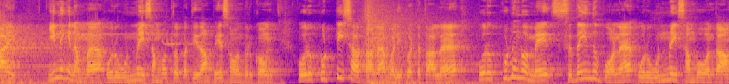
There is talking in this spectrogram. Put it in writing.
ஹாய் இன்றைக்கி நம்ம ஒரு உண்மை சம்பவத்தை பற்றி தான் பேச வந்திருக்கோம். ஒரு குட்டி சாத்தான வழிபட்டதால் ஒரு குடும்பமே சிதைந்து போன ஒரு உண்மை சம்பவம் தான்.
